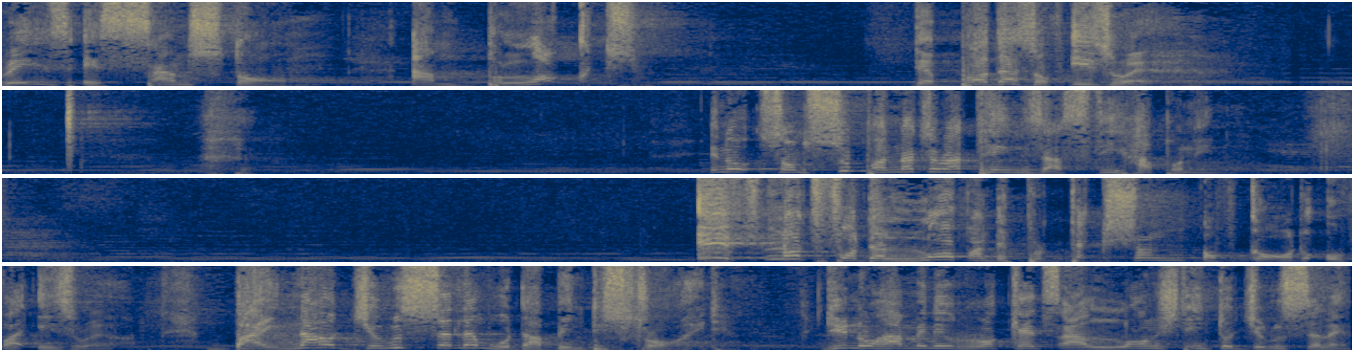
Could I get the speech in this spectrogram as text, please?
raised a sandstorm and blocked the borders of Israel. you know, some supernatural things are still happening. Not for the love and the protection of God over Israel, by now Jerusalem would have been destroyed. Do you know how many rockets are launched into Jerusalem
